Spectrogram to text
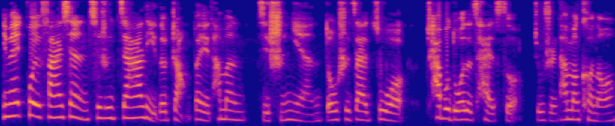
因为会发现其实家里的长辈他们几十年都是在做差不多的菜色，就是他们可能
